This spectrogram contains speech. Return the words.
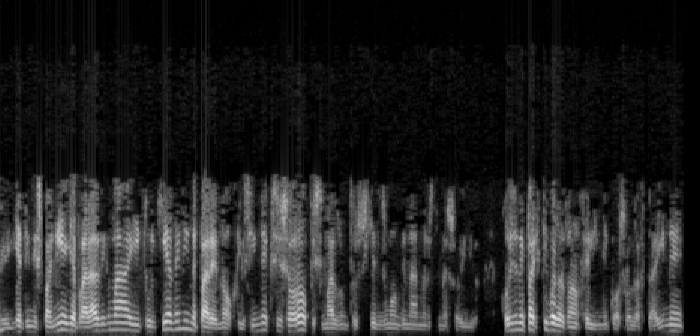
ε, Για την Ισπανία, για παράδειγμα, η Τουρκία δεν είναι παρενόχληση, είναι εξισορρόπηση μάλλον των σχετισμών δυνάμεων στη Μεσόγειο. Χωρίς να υπάρχει τίποτα το ανθεληνικό σε όλα αυτά. Είναι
